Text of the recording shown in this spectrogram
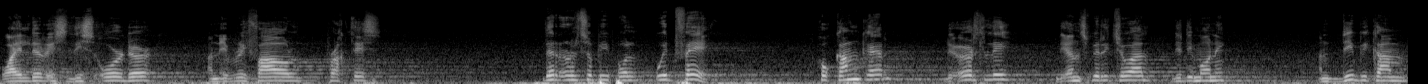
while there is disorder and every foul practice, there are also people with faith who conquer the earthly, the unspiritual, the demonic, and they become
